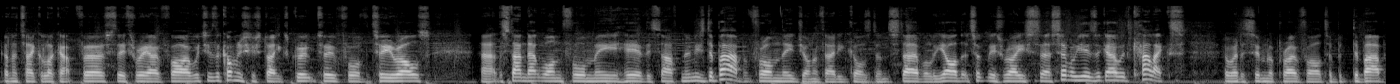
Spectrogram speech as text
Going to take a look at first the 305, which is the Coventry Stakes Group 2 for the two year olds. Uh, the standout one for me here this afternoon is Dhabab from the John and Thady Gosden stable, yard that took this race uh, several years ago with Calyx, who had a similar profile to Dhabab,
